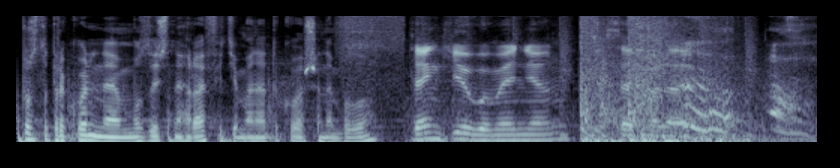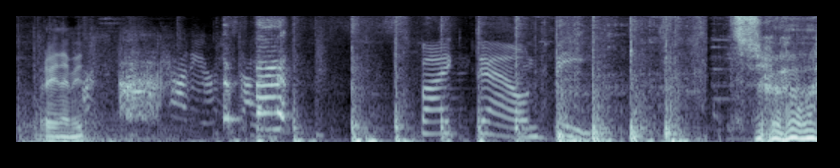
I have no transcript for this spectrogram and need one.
Просто прикольне музичне графіті, в мене такого ще не було. Thank you, Romanian. You saved my life. Рейнамід. Що?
